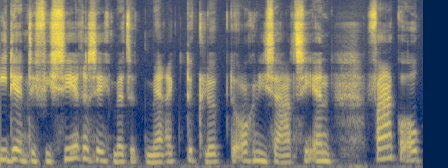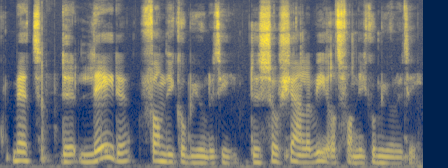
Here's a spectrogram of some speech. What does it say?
identificeren zich met het merk, de club, de organisatie en vaak ook met de leden van die community, de sociale wereld van die community.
